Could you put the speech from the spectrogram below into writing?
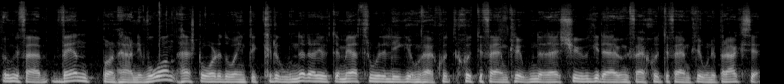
ungefär vänt på den här nivån. Här står det då inte kronor där ute, men jag tror det ligger ungefär 75 kronor. 20 där ungefär 75 kronor per aktie.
